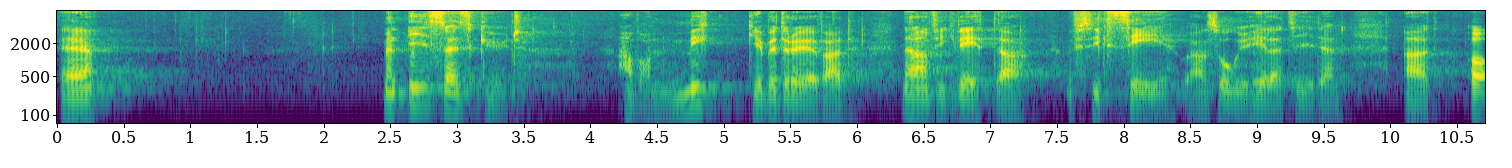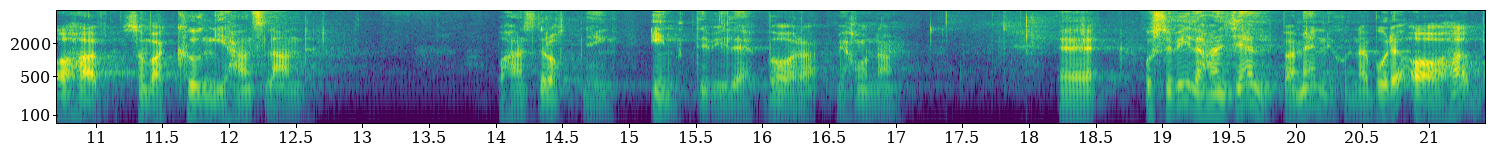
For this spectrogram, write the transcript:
Eh, men Israels Gud, han var mycket bedrövad när han fick veta, fick se, och han såg ju hela tiden, att Ahab som var kung i hans land och hans drottning inte ville vara med honom. Eh, och så ville han hjälpa människorna, både Ahab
